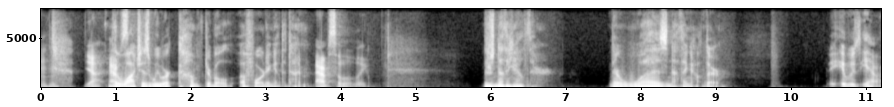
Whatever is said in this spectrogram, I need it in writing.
Mm-hmm. Yeah, The watches we were comfortable affording at the time. absolutely. There's nothing out there. There was nothing out there. It it was yeah.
